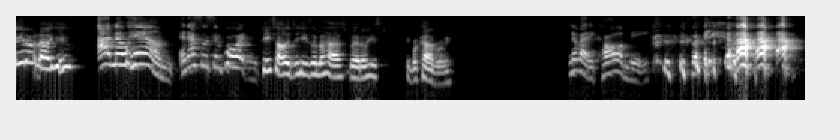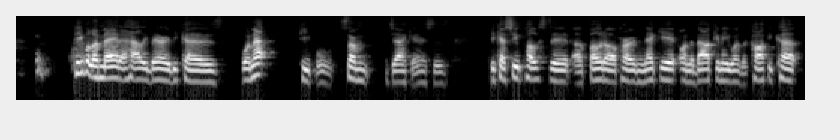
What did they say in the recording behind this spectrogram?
He don't know you. I know him, and that's what's important. He told you he's in the hospital. He's recovering. Nobody called me. But People are mad at Halle Berry because, well, not people, some jackasses, because she posted a photo of her naked on the balcony with a coffee cup,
